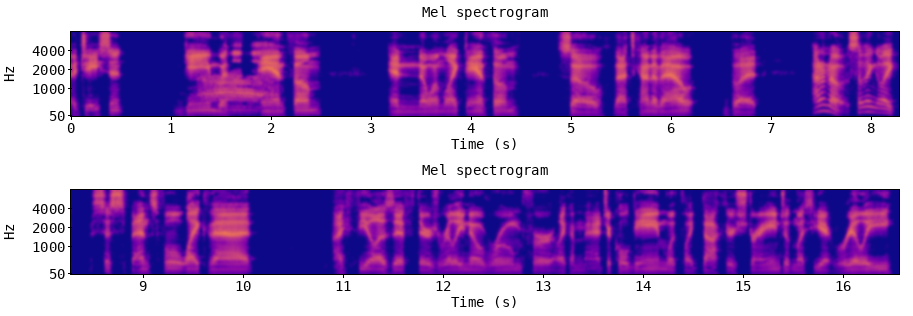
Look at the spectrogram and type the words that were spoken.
adjacent game with Ah. Anthem, and no one liked Anthem, so that's kind of out. But I don't know, something like suspenseful like that. I feel as if there's really no room for like a magical game with like Doctor Strange unless you get really,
